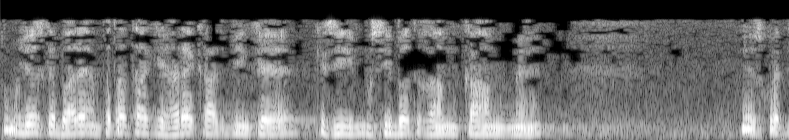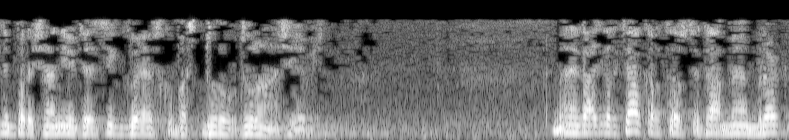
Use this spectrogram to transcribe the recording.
تو مجھے اس کے بارے میں پتا تھا کہ ہر ایک آدمی کے کسی مصیبت، غم، کام میں اس کو اتنی پریشانی ہو جیسی کہ اس کو بس دور دور آنا چاہیے ابھی۔ میں نے کہا، آج کل کیا کرتا ہے؟ اس نے کہا، میں بلڈ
